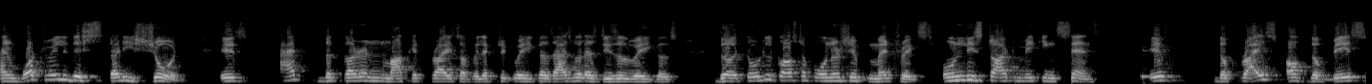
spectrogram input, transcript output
And what really this study showed is at the current market price of electric vehicles as well as diesel vehicles, the total cost of ownership metrics only start making sense if the price of the base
